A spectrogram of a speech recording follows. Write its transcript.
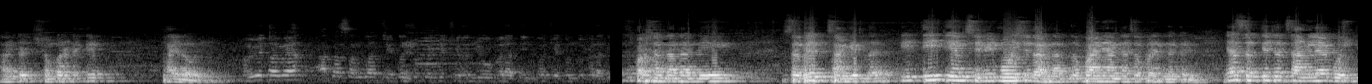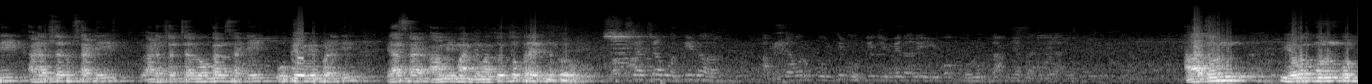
हंड्रेड शंभर टक्के फायदा होईल. भवितव्यात आता समजा चेतन तुपेचे चिरंजीव उभे राहतील किंवा चेतन तुपे राहतील. प्रशांतदादांनी सभेत सांगितलं की तीन टीएमसीबी मुळशी धरणातनं पाणी आणण्याचा प्रयत्न करेल. या सत्तेच्या चांगल्या गोष्टी हडपसरसाठी हडपसरच्या लोकांसाठी उपयोगी पडतील या आम्ही माध्यमातून तो प्रयत्न करू. पक्षाच्या वतीनं आपल्यावर कोणती मोठी जिम्मेदारी युवक म्हणून टाकण्यात आलेली आहे? अजून युवक म्हणून कोण-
